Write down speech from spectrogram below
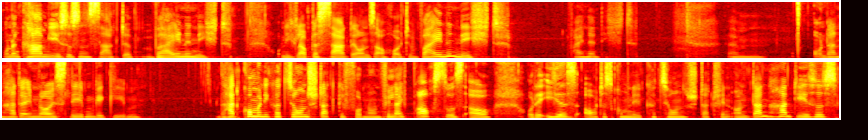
Und dann kam Jesus und sagte, weine nicht. Und ich glaube, das sagt er uns auch heute, weine nicht, weine nicht. Ähm, und dann hat er ihm neues Leben gegeben. Da hat Kommunikation stattgefunden und vielleicht brauchst du es auch oder ihr es auch, dass Kommunikation stattfindet. Und dann hat Jesus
